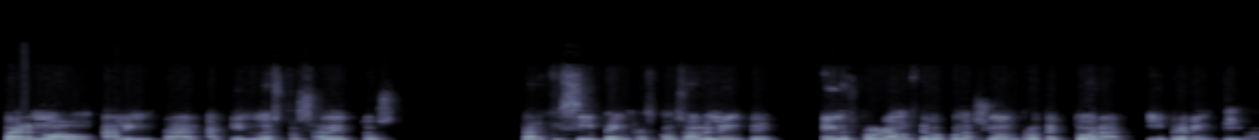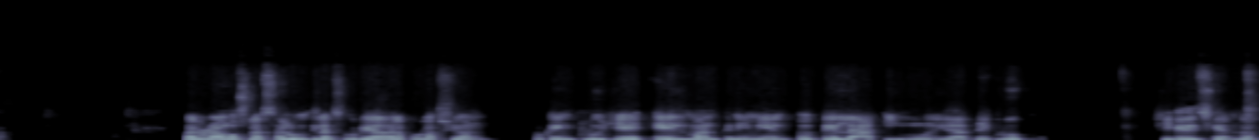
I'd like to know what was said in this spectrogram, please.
para no alentar a que nuestros adeptos participen responsablemente en los programas de vacunación protectora y preventiva. Valoramos la salud y la seguridad de la población, lo que incluye el mantenimiento de la inmunidad de grupo. Sigue diciendo,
